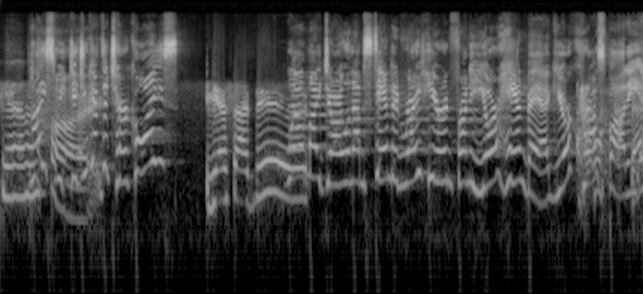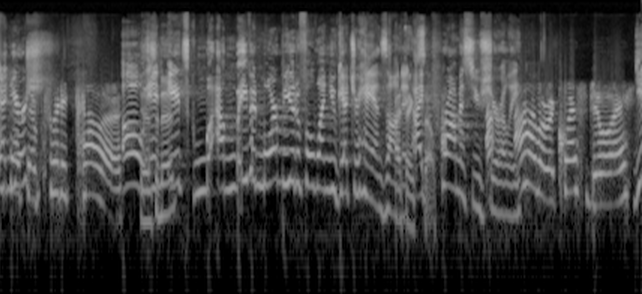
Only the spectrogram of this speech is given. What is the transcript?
Shannon. Hi, sweet. Did you get the turquoise? Yes, I did. Well, my darling, I'm standing right here in front of your handbag, your crossbody, That's and your. such a pretty color. Oh, Isn't it? it's um, even more beautiful when you get your hands on I it. think I promise you, Shirley. I have a request, Joy. Yeah.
